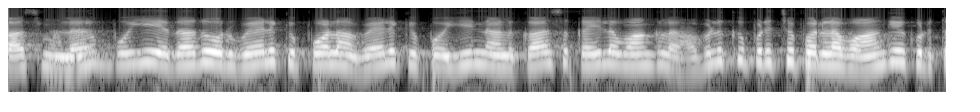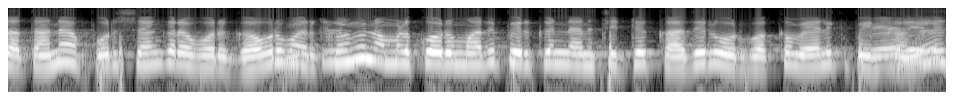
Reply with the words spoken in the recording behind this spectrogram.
காசும் இல்லை. போய் ஏதாவது ஒரு வேலைக்கு போகலாம் வேலைக்கு போய் நாலு காசு கையில வாங்கலாம் அவளுக்கு பிடிச்ச பொருளை வாங்கி கொடுத்தா தானே புருஷங்கிற ஒரு கௌரவம் இருக்கு நம்மளுக்கு ஒரு மதிப்பு இருக்குன்னு நினைச்சிட்டு கதிர் ஒரு பக்கம் வேலைக்கு போயிருக்காங்க.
